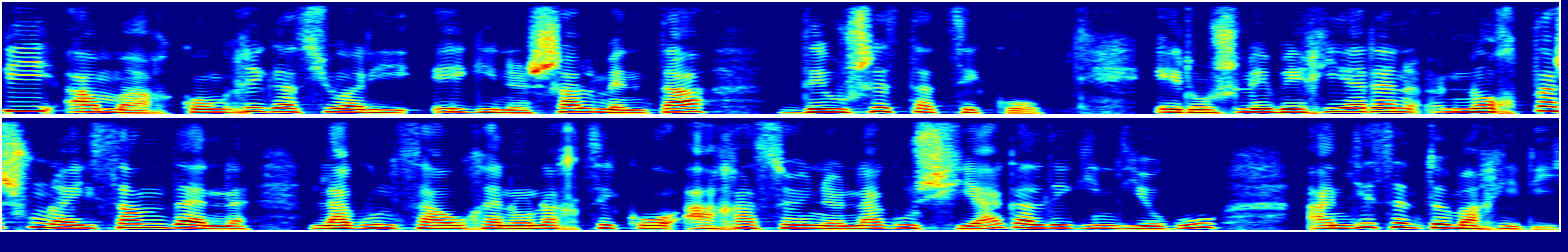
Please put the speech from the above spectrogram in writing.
pi amar kongregazioari egin salmenta deusestatzeko. Erosle berriaren nortasuna izan den laguntza horren onartzeko ahazoin nagusia galdegin diogu handiezen tomahiri.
